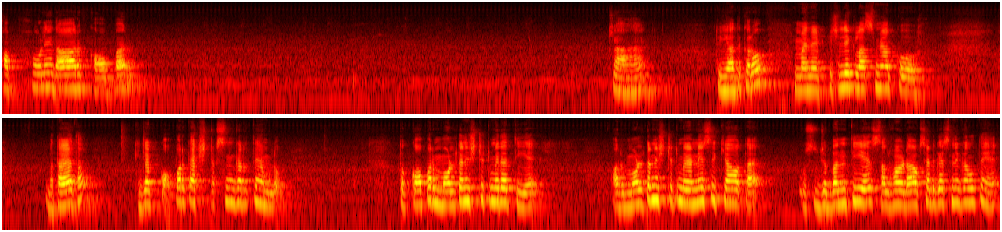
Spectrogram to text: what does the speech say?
फफोलेदार कॉपर क्या है? तो याद करो, मैंने पिछले क्लास में आपको बताया था कि जब कॉपर का एक्सट्रक्शन करते हैं हम लोग तो कॉपर मोल्टन स्टेट में रहती है। और मोल्टन स्टेट में रहने से क्या होता है? उस जो बनती है सल्फ़र डाइऑक्साइड गैस निकलते हैं।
